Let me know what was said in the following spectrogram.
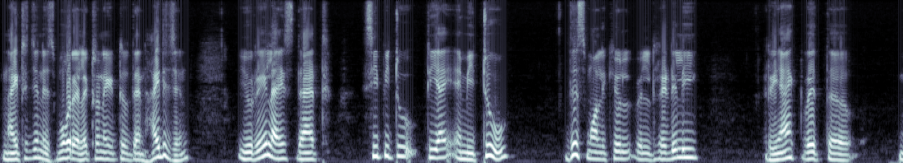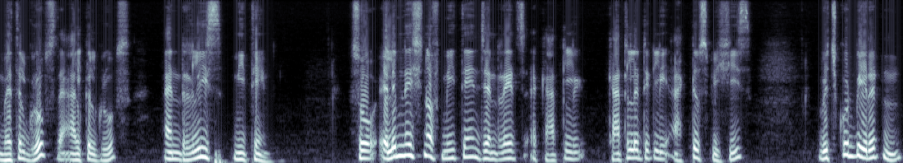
Mm-hmm. nitrogen is more electronegative than hydrogen, you realize that CP2 TiMe2 this molecule will readily react with the methyl groups the alkyl groups and release methane. So, elimination of methane generates a catalytically active species, which could be written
